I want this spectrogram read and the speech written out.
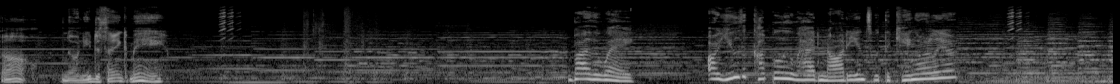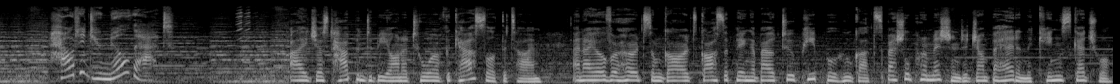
Oh, no need to thank me. By the way, are you the couple who had an audience with the king earlier? How did you know that? I just happened to be on a tour of the castle at the time, and I overheard some guards gossiping about two people who got special permission to jump ahead in the king's schedule.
